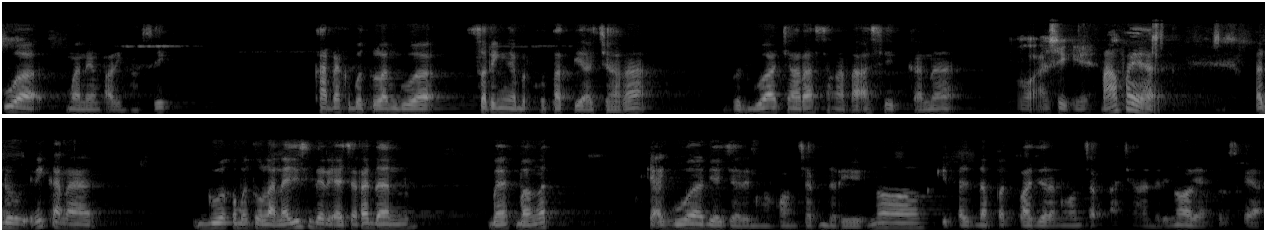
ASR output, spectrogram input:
gue mana yang paling asik, karena kebetulan gue seringnya berkutat di acara, menurut gue acara sangat asik karena Oh asik ya. kenapa ya? Aduh, ini karena gue kebetulan aja sih dari acara dan banyak banget kayak gue diajarin konsep dari nol, kita dapat pelajaran konsep acara dari nol ya. Terus kayak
